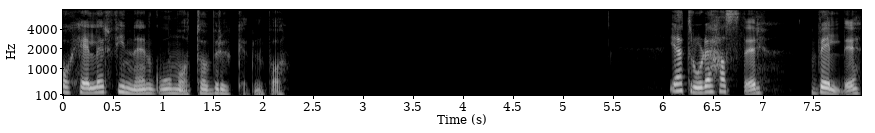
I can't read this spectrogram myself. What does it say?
og heller finne en god måte å bruke den på. Jeg tror det haster. Veldig.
